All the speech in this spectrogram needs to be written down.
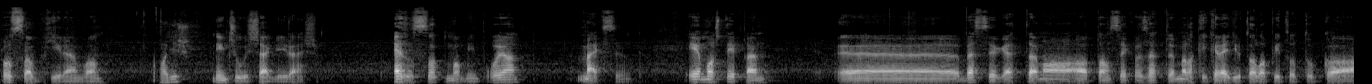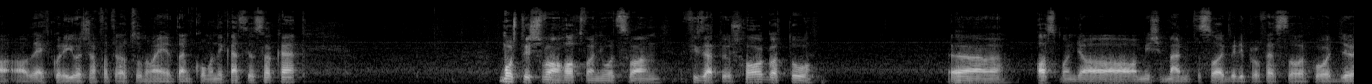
rosszabb hírem van. Vagyis? Nincs újságírás. Ez a szakma, mint olyan, megszűnt. Én most éppen beszélgettem a, a tanszékvezetőmmel, akikkel együtt alapítottuk a, az egykori József Attila Tudományegyetem kommunikáció szakát. Most is van 60-80 fizetős hallgató. Azt mondja, mármint a Szajbéli professzor, hogy,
